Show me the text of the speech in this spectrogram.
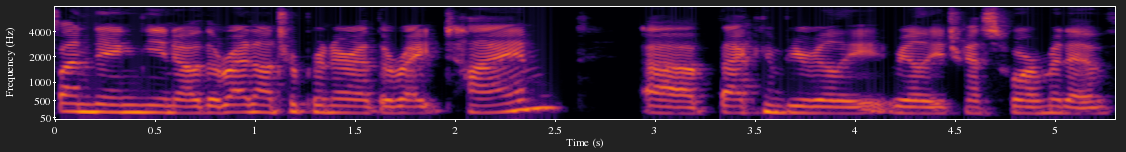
funding, you know, the right entrepreneur at the right time uh, that can be really, really transformative.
